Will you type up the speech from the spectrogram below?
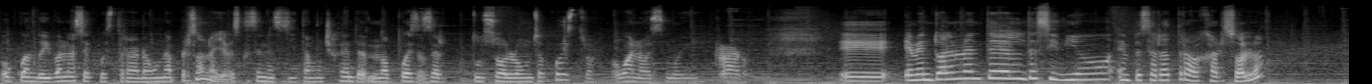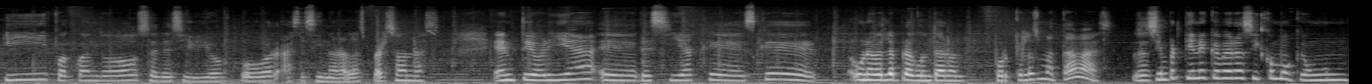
o cuando iban a secuestrar a una persona. Ya ves que se necesita mucha gente, no puedes hacer tú solo un secuestro, o bueno, es muy raro. Eh, eventualmente él decidió empezar a trabajar solo y fue cuando se decidió por asesinar a las personas. En teoría eh, decía que es que una vez le preguntaron, ¿por qué los matabas? O sea, siempre tiene que haber así como que un,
